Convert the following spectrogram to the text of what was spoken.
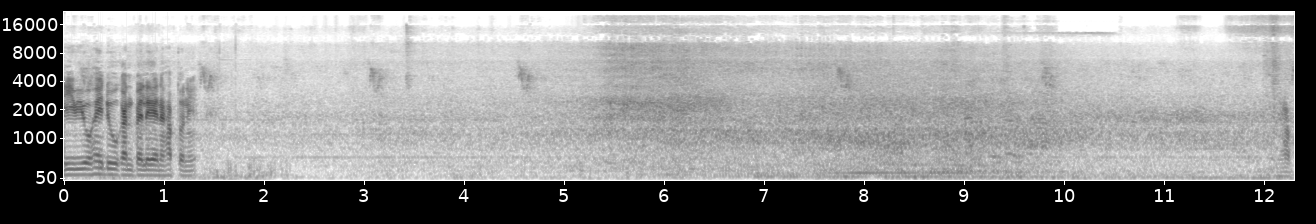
รีวิวให้ดูกันไปเลยนะครับตัวนี้ นะครับ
